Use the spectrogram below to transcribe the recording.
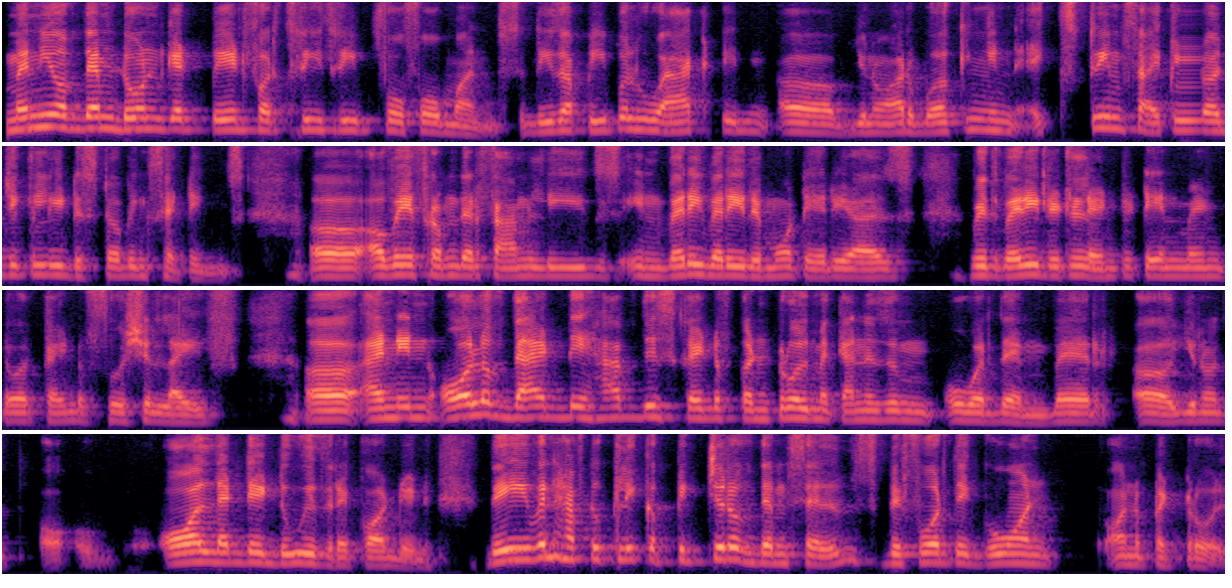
Many of them don't get paid for three three four four months. These are people who act in uh, you know are working in extreme psychologically disturbing settings uh, away from their families in very very remote areas with very little entertainment or kind of social life. Uh, and in all of that they have this kind of control mechanism over them where uh, you know all that they do is recorded. They even have to click a picture of themselves before they go on on a patrol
